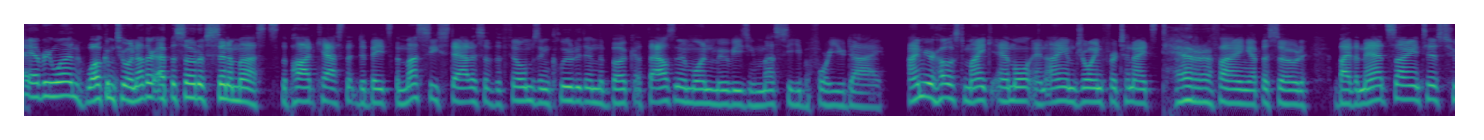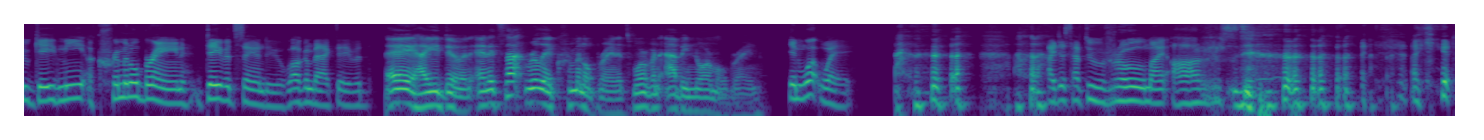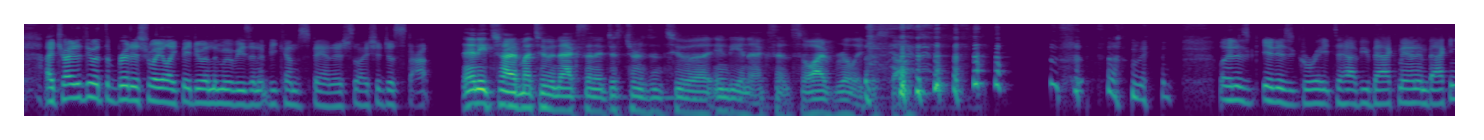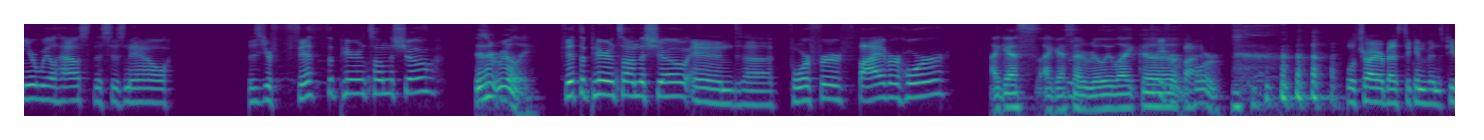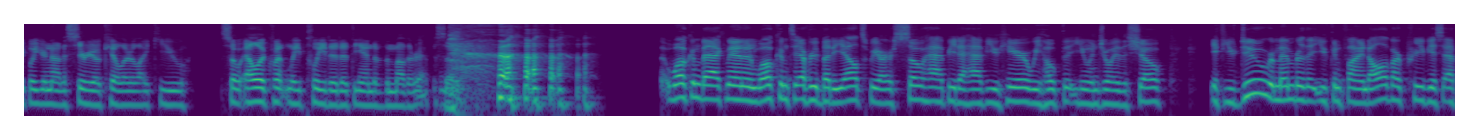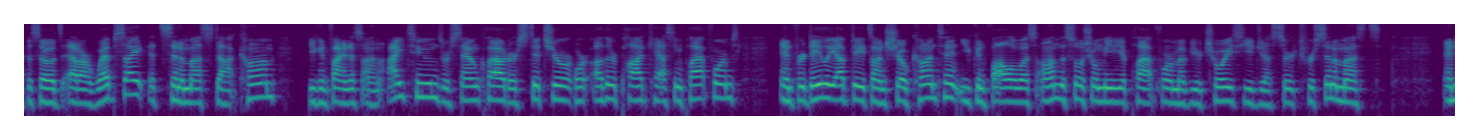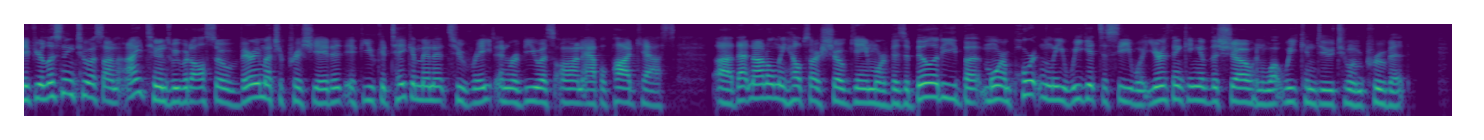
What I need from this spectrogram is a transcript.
Hi, everyone. Welcome to another episode of Cinemusts, the podcast that debates the must see status of the films included in the book 1001 Movies You Must See Before You Die. I'm your host, Mike Emmel, and I am joined for tonight's terrifying episode by the mad scientist who gave me a criminal brain, David Sandu. Welcome back, David. Hey, how you doing? And it's not really a criminal brain, it's more of an abnormal brain. In what way? I just have to roll my R's. I can't. I try to do it the British way, like they do in the movies, and it becomes Spanish. So I should just stop. Anytime my to an accent, it just turns into an Indian accent. So I've really just stopped. oh, man. Well, it is. It is great to have you back, man, and back in your wheelhouse. This is now. This is your fifth appearance on the show. Is it really? Fifth appearance on the show, and uh, four for five are horror. I guess I guess I really like uh, horror. we'll try our best to convince people you're not a serial killer like you so eloquently pleaded at the end of the Mother episode. welcome back, man, and welcome to everybody else. We are so happy to have you here. We hope that you enjoy the show. If you do, remember that you can find all of our previous episodes at our website at cinemus.com. You can find us on iTunes or SoundCloud or Stitcher or other podcasting platforms. And for daily updates on show content, you can follow us on the social media platform of your choice. You just search for Cinemusts. And if you're listening to us on iTunes, we would also very much appreciate it if you could take a minute to rate and review us on Apple Podcasts. Uh, that not only helps our show gain more visibility, but more importantly, we get to see what you're thinking of the show and what we can do to improve it.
